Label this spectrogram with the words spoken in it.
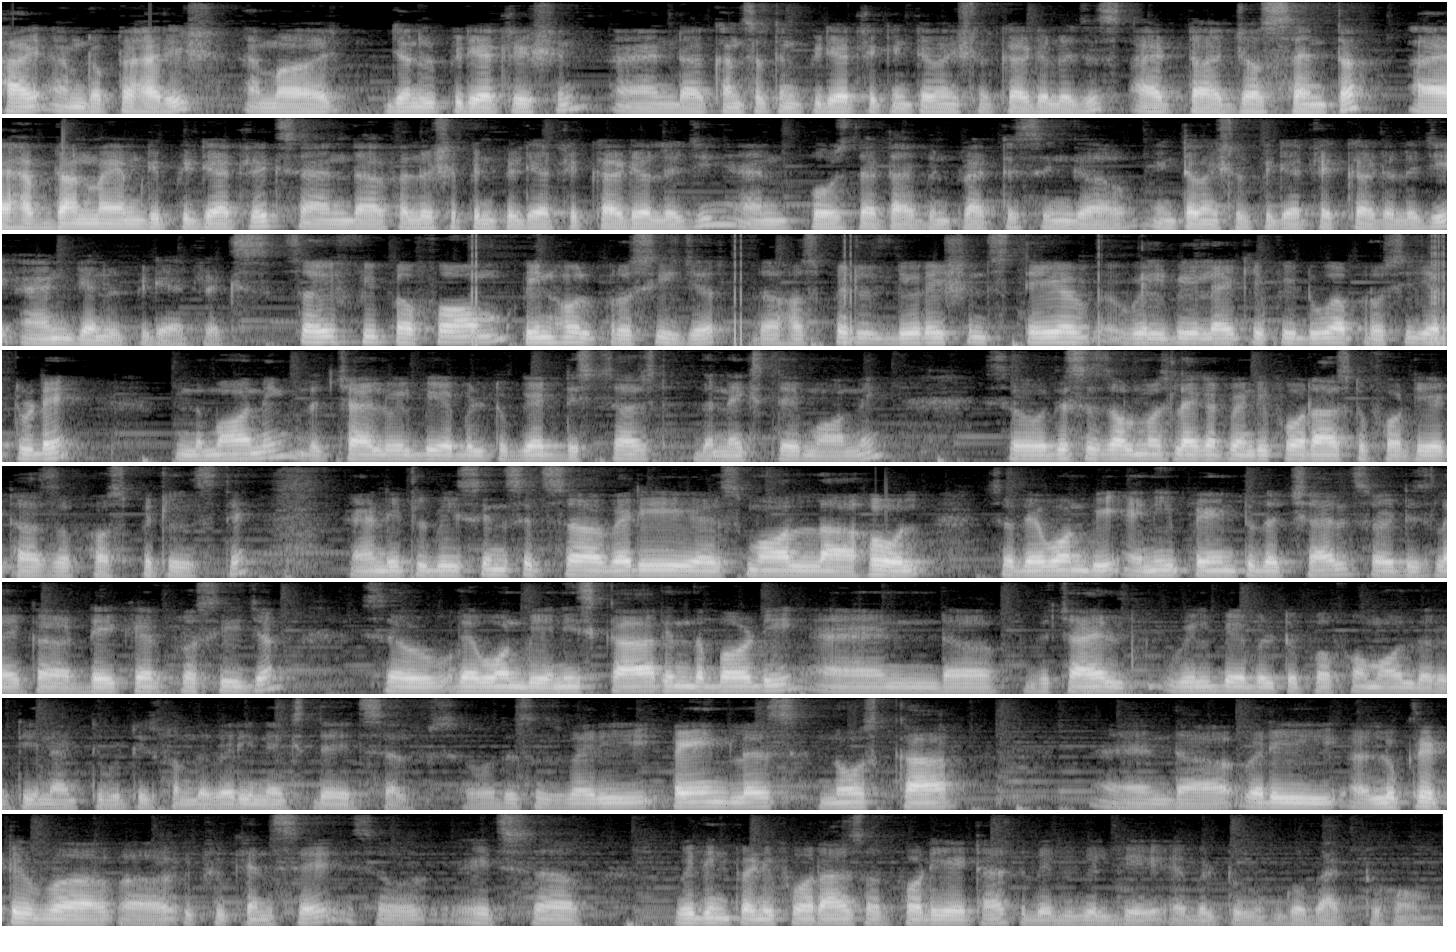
Hi, I'm Dr. Harish. I'm a general pediatrician and consultant pediatric interventional cardiologist at uh, Joss Center. I have done my MD pediatrics and uh, fellowship in pediatric cardiology, and post that I've been practicing uh, interventional pediatric cardiology and general pediatrics. So, if we perform pinhole procedure, the hospital duration stay will be like if we do a procedure today in the morning, the child will be able to get discharged the next day morning so this is almost like a 24 hours to 48 hours of hospital stay. And it will be since it's a very uh, small uh, hole so there won't be any pain to the child. So it is like a daycare procedure. So there won't be any scar in the body and uh, the child will be able to perform all the routine activities from the very next day itself. So this is very painless no scar and uh, very uh, lucrative uh, if you can say. So it's within 24 hours or 48 hours the baby will be able to go back to home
